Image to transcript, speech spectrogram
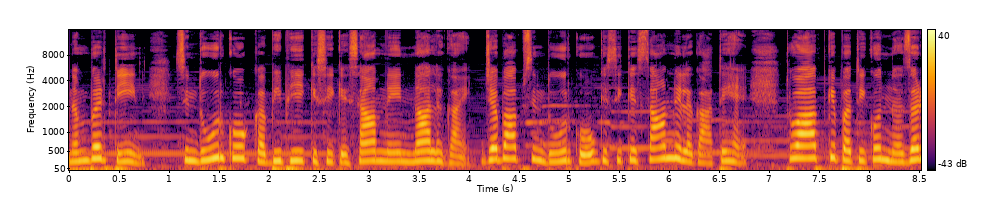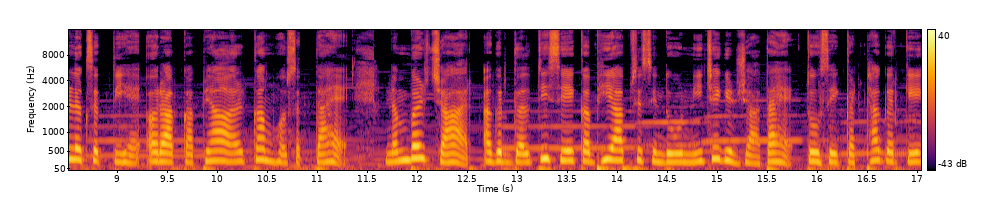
नंबर तीन, सिंदूर को कभी भी किसी के सामने ना लगाएँ। जब आप सिंदूर को किसी के सामने लगाते हैं तो आपके पति को नज़र लग सकती है और आपका प्यार कम हो सकता है। नंबर चार, अगर गलती से कभी आपसे सिंदूर नीचे गिर जाता है तो उसे इकट्ठा करके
